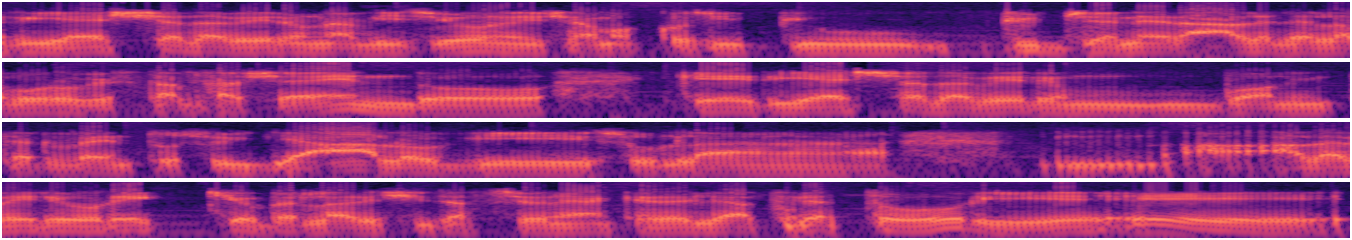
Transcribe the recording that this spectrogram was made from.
riesce ad avere una visione diciamo così, più, più, generale del lavoro che sta facendo, che riesce ad avere un buon intervento sui dialoghi, sulla, mh, ad avere orecchio per la recitazione anche degli altri attori e,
